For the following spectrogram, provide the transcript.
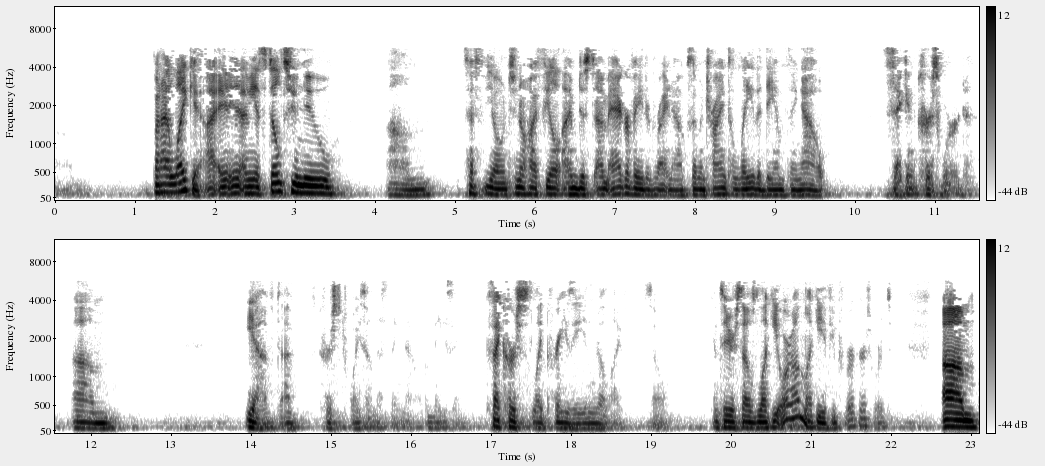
Um, but I like it. I, I mean, it's still too new. Um, to you know to know how I feel. I'm just I'm aggravated right now because I've been trying to lay the damn thing out. Second curse word. Um, yeah, I've, I've, cursed twice on this thing now. amazing because I curse like crazy in real life. So consider yourselves lucky or unlucky if you prefer curse words. Um,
